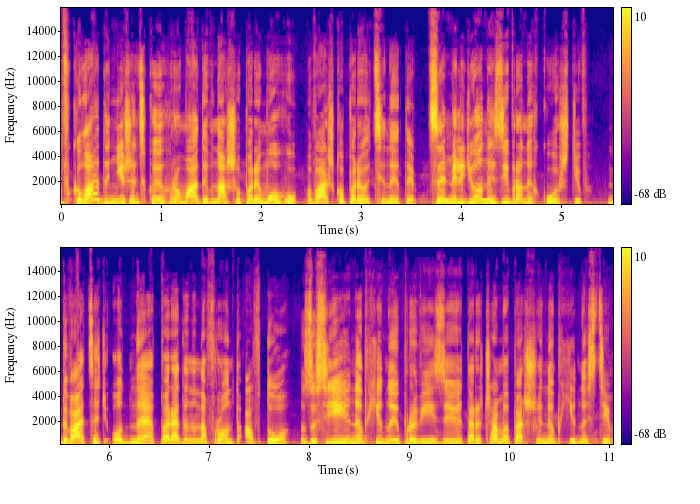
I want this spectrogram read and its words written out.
Вклад Ніжинської громади в нашу перемогу важко переоцінити. Це мільйони зібраних коштів, 21 передане на фронт авто з усією необхідною провізією та речами першої необхідності.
